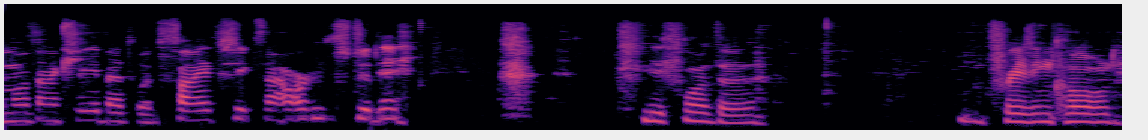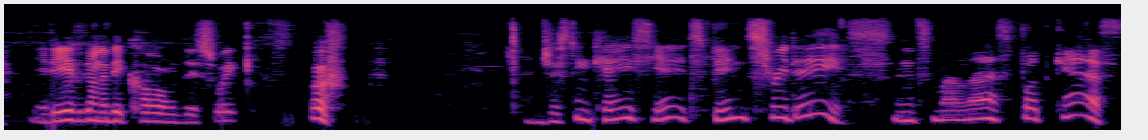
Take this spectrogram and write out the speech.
more than likely about what, five, six hours today before the freezing cold. It is going to be cold this week. Oof. And just in case, yeah, it's been three days since my last podcast.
